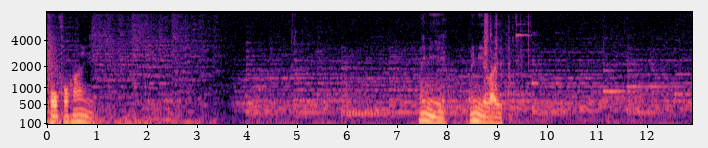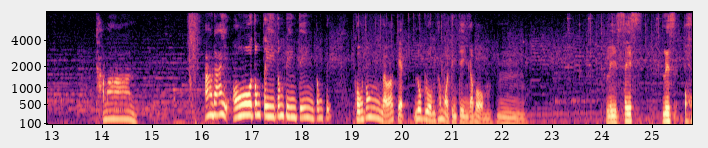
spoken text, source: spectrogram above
เขาเขาให้ ไม่มีไม่มีอะไร Come on อ้าวได้ โอ้ต้องตีต้องตีจริงๆต้องตีคงต้องแบบว่าเก็บรวบรวมทั้งหมดจริง ๆ ครับผมอืมรีซิสรีสโอ้โห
